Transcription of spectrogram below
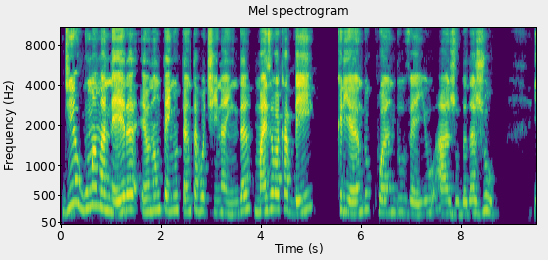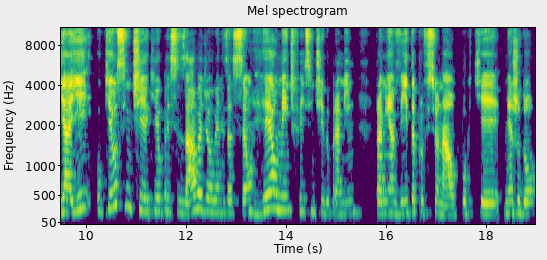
De alguma maneira, eu não tenho tanta rotina ainda, mas eu acabei criando quando veio a ajuda da Ju. E aí, o que eu sentia que eu precisava de organização realmente fez sentido para mim, para minha vida profissional, porque me ajudou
